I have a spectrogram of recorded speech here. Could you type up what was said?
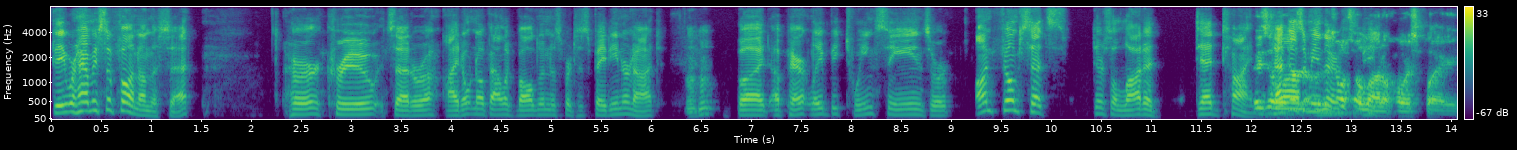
They were having some fun on the set, her crew, etc. I don't know if Alec Baldwin is participating or not, Mhm. but apparently between scenes or on film sets, there's a lot of dead time. There's that doesn't Of, mean there's there's also a lot of horseplay,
